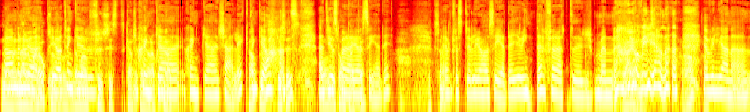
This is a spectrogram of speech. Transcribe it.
när, men närmare jag- också. jag tänker man fysiskt kanske kan göra skillnad. skänka, kärlek, Ja, tänker jag. precis. Att, att just bara jag ser dig. Exakt. Eh, Fast eller jag ser dig ju inte för att, eh, men Nej, jag vill gärna, Ja, jag vill gärna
